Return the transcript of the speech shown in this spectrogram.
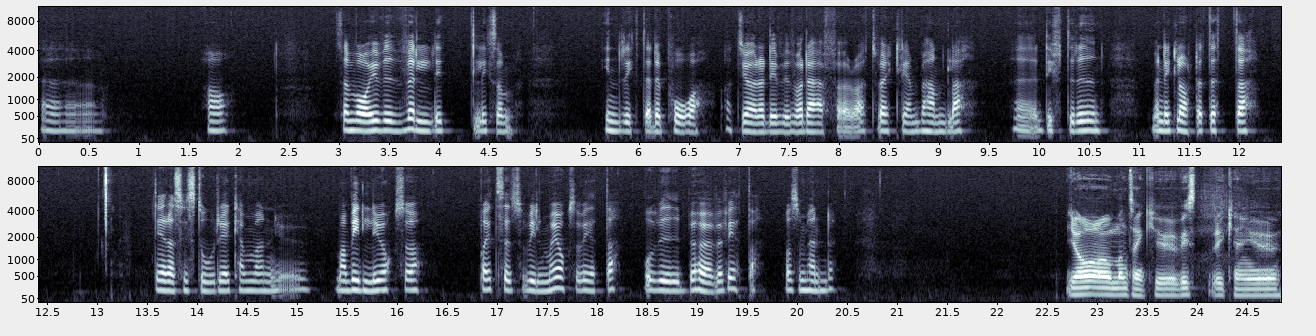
Eh, ja. Sen var ju vi väldigt liksom inriktade på att göra det vi var där för och att verkligen behandla eh, difterin. Men det är klart att detta, deras historia kan man ju, man vill ju också, på ett sätt så vill man ju också veta och vi behöver veta vad som händer. Ja, man tänker ju visst, vi kan ju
